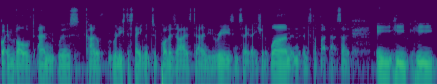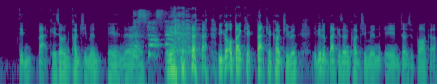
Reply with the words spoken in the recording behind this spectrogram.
got involved and was kind of released a statement to apologise to Andy Ruiz and say that he should have won and, and stuff like that. So he he he didn't back his own countrymen in. Uh, Disgusting. yeah. you got to back your back your countrymen. He didn't back his own countrymen in Joseph Parker.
